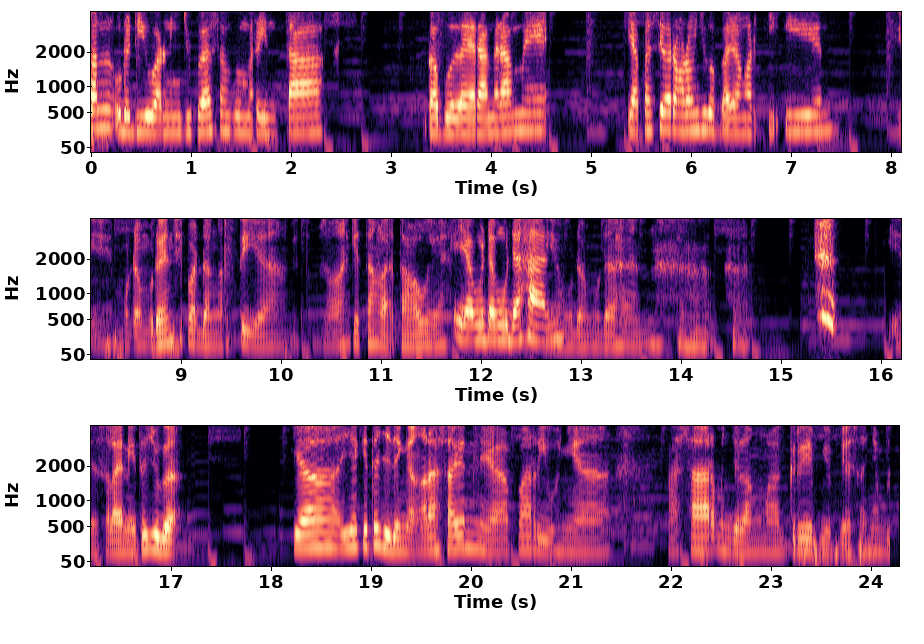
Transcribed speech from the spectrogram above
Kan udah di warning juga sama pemerintah. Gak boleh rame-rame. Ya pasti orang-orang juga pada ngertiin. Iya, mudah-mudahan sih pada ngerti ya gitu. Misalnya kita nggak tahu ya. Iya, mudah-mudahan. Iya, mudah-mudahan. Iya, selain itu juga ya ya kita jadi nggak ngerasain ya apa riuhnya pasar menjelang maghrib ya biasanya beli,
